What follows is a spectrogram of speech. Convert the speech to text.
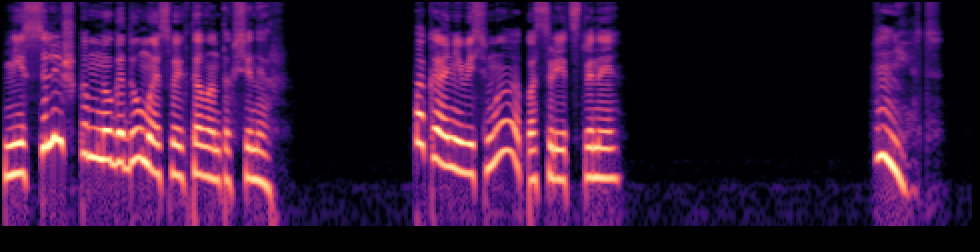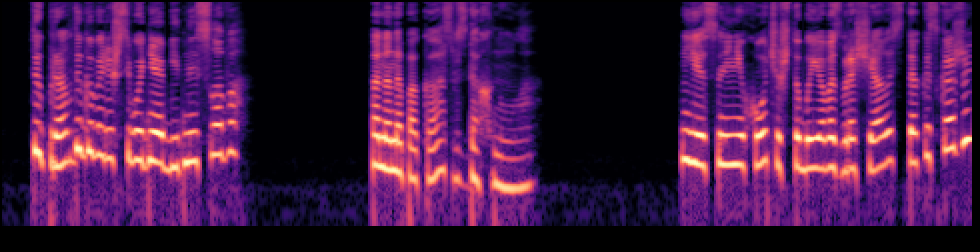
Не слишком много думая о своих талантах, Синер. Пока они весьма посредственные. Нет, ты правда говоришь сегодня обидные слова? Она напоказ вздохнула. Если не хочешь, чтобы я возвращалась, так и скажи.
